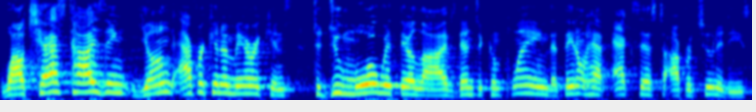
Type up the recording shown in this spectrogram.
while chastising young African Americans to do more with their lives than to complain that they don't have access to opportunities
